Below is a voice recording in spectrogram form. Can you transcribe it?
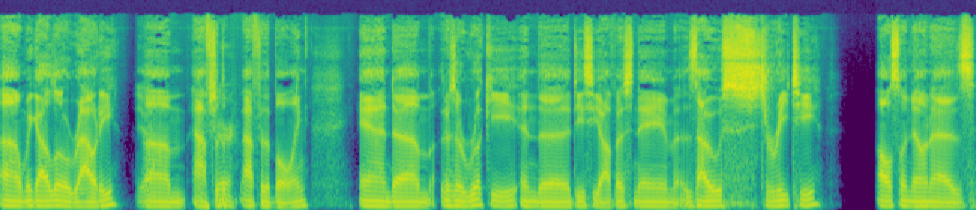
um, we got a little rowdy Yeah, um, after sure. the, after the bowling. And um, there's a rookie in the DC office named Zaus Streety, also known as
